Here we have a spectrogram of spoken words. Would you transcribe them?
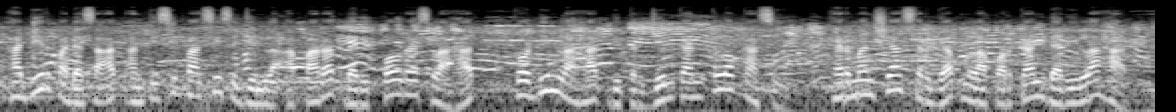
Hadir pada saat antisipasi sejumlah aparat dari Polres Lahat, Kodim Lahat diterjunkan ke lokasi. Hermansyah Sergap melaporkan dari Lahat.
